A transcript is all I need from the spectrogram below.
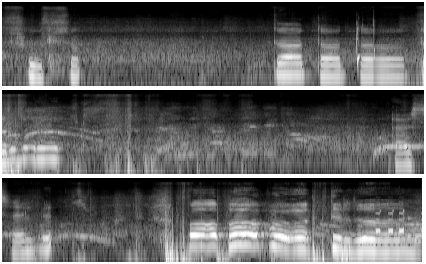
Sus. Ta ta tarara. SL. Oh, oh, oh, tarara.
